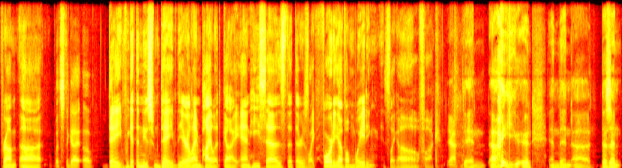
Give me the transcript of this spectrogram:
from uh, what's the guy? Uh, Dave. We get the news from Dave, the airline pilot guy, and he says that there's like 40 of them waiting. It's like, oh fuck. Yeah, and uh, and, and then uh, doesn't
